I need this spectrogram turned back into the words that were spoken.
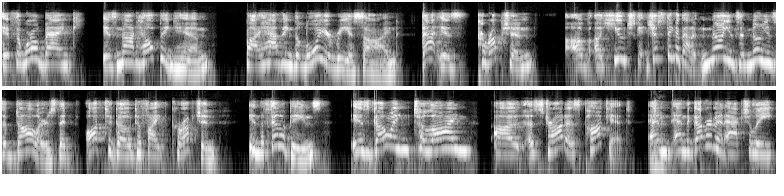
if the World Bank is not helping him by having the lawyer reassigned, that is corruption of a huge scale. Just think about it millions and millions of dollars that ought to go to fight corruption in the Philippines is going to line uh, Estrada's pocket. And, and the government actually,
